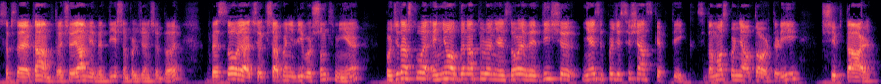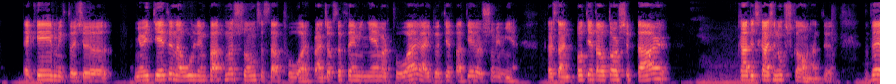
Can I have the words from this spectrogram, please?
sepse e kam këtë që jam i vetëdijshëm për gjënë që bëj, besoja që kisha bërë një libër shumë të mirë, por gjithashtu e njoh dhe natyrën njerëzore dhe e di që njerëzit përgjithësisht janë skeptikë, sidomos për një autor të ri shqiptar. E kemi këtë që njëri tjetrin e ulim pak më shumë sesa të huajt. Pra në qoftë se themi një emër të huaj, ai duhet të jetë patjetër shumë i mirë. Ndërsa po të jetë autor shqiptar, ka diçka që nuk shkon aty. Dhe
